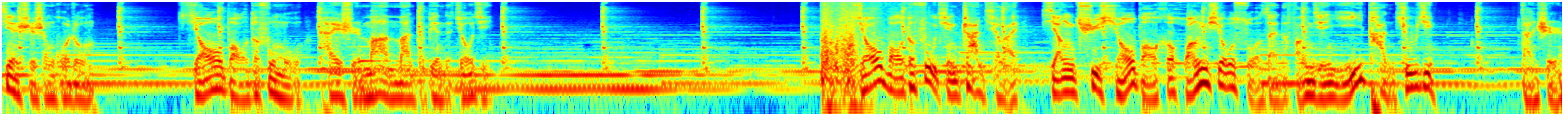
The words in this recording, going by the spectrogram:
现实生活中，小宝的父母开始慢慢的变得焦急。小宝的父亲站起来，想去小宝和黄潇所在的房间一探究竟，但是。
